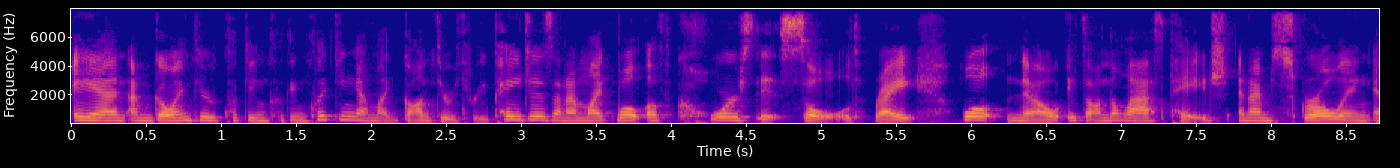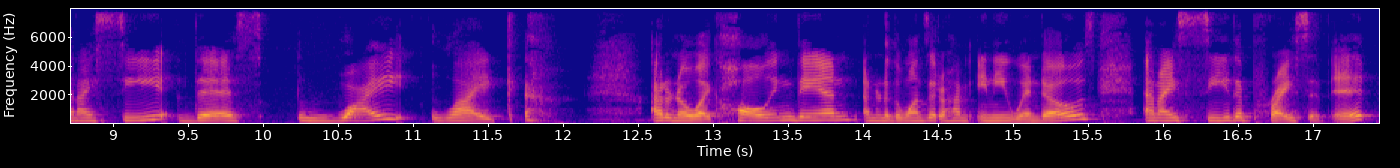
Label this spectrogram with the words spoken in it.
And I'm going through clicking, clicking, clicking. I'm like gone through three pages and I'm like, well, of course it sold, right? Well, no, it's on the last page. And I'm scrolling and I see this white, like, I don't know, like hauling van. I don't know, the ones that don't have any windows. And I see the price of it.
